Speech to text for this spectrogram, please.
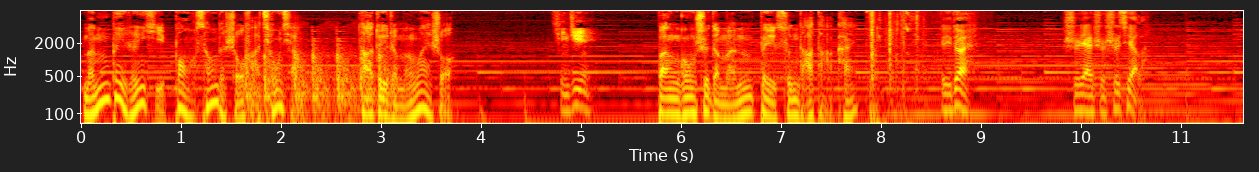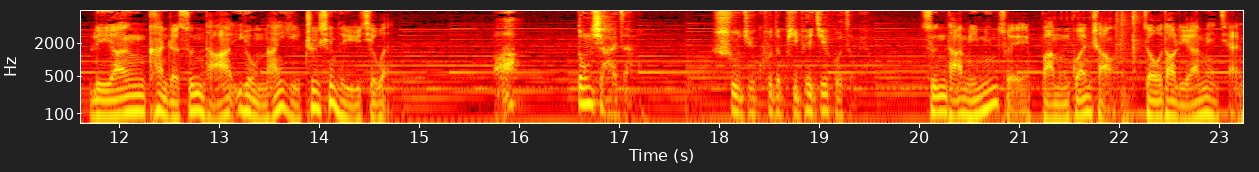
门被人以报丧的手法敲响，他对着门外说：“请进。”办公室的门被孙达打开。李队，实验室失窃了。李安看着孙达，用难以置信的语气问：“啊，东西还在吗？数据库的匹配结果怎么样？”孙达抿抿嘴，把门关上，走到李安面前：“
